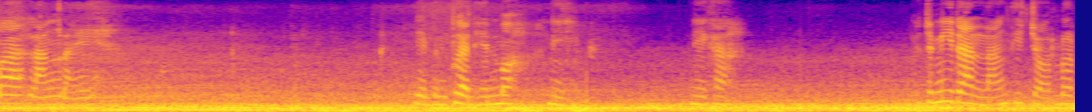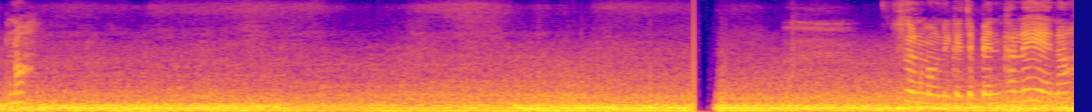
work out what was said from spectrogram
ว่าหลังไหนเนี่ยเป็นเพื่อนๆเห็นบ่นี่ นี่ค่ะ ก็จะมีด้านหลังที่จอดรถเนาะ ส่วนหมองนี้ก็จะเป็นทะเลเนาะ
